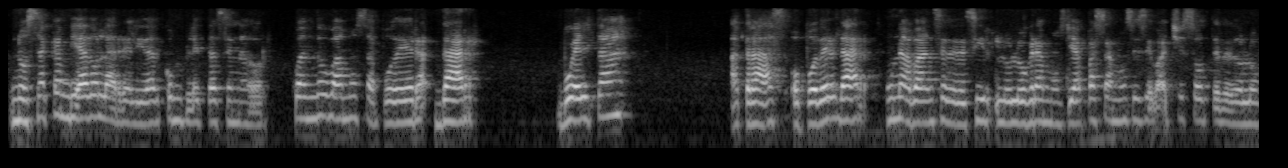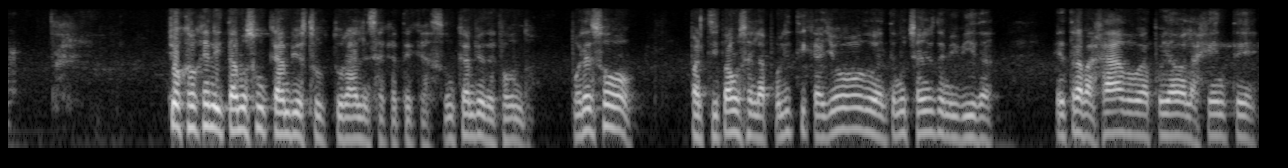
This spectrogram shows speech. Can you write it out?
Nos ha cambiado la realidad completa, senador ¿cuándo vamos a poder dar vuelta atrás o poder dar un avance de decir, lo logramos, ya pasamos ese bachezote de dolor? Yo creo que necesitamos un cambio estructural en Zacatecas, un cambio de fondo. Por eso participamos en la política. Yo durante muchos años de mi vida he trabajado, he apoyado a la gente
